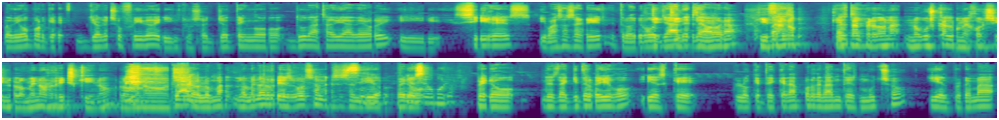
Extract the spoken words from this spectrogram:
lo digo porque yo lo he sufrido e incluso yo tengo dudas a día de hoy y sigues y vas a seguir, y te lo digo ya desde ahora. Quizá no, quizá, ser- perdona, no buscan lo mejor, sino lo menos risky, ¿no? Lo menos. Claro, lo, más- lo menos riesgoso en ese Sí, sentido. pero, lo seguro. pero desde aquí te lo digo, y es que lo que te queda por delante es mucho y el problema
